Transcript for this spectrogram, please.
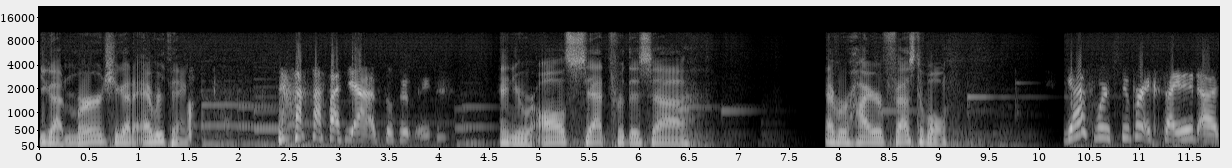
You got merch, you got everything. yeah, absolutely. And you were all set for this uh ever higher festival. Yes, we're super excited. Uh,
